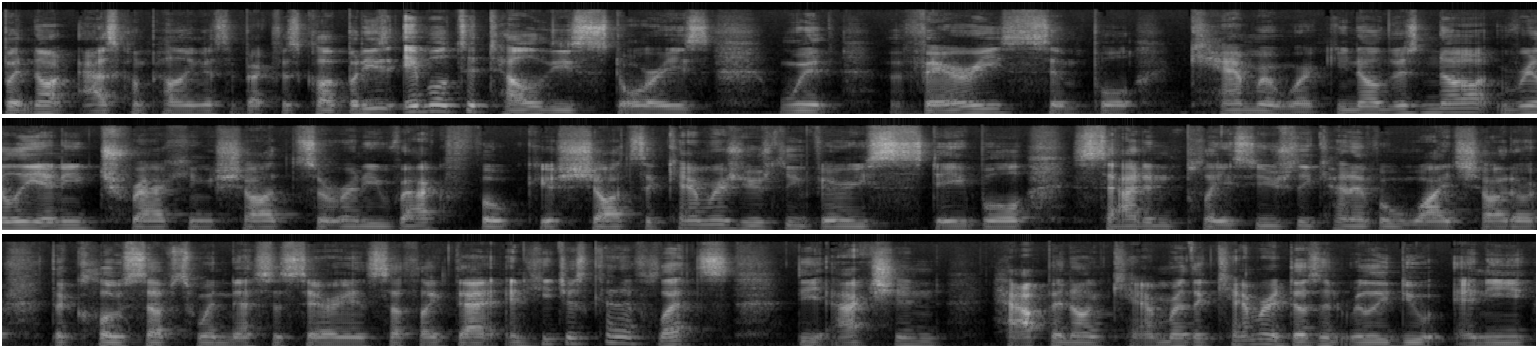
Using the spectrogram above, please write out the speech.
but not as compelling as The Breakfast Club, but he's able to tell these stories with very simple camera work. You know, there's not really any tracking shots or any rack focus shots. The camera is usually very stable, sat in place, usually kind of a wide shot or the close-ups when necessary and stuff like that. And he just kind of lets the action happen on camera. The camera doesn't really do any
